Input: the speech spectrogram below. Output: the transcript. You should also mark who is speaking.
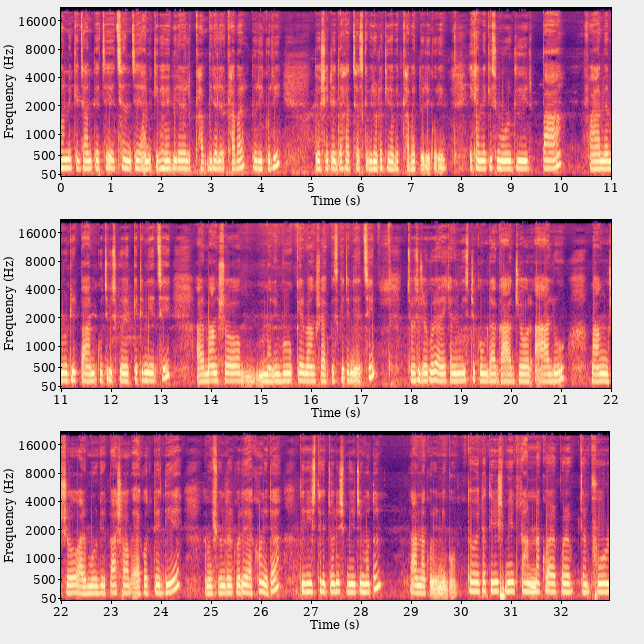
Speaker 1: অনেকে জানতে চেয়েছেন যে আমি কীভাবে বিড়ালের খা বিড়ালের খাবার তৈরি করি। তো সেটাই দেখাচ্ছে আজকে ভিডিওটা, কীভাবে খাবার তৈরি করি। এখানে কিছু মুরগির পা ফার্মের মুরগির পা আমি কুচি কুচি করে কেটে নিয়েছি। আর মাংস মানে বুকের মাংস এক পিস কেটে নিয়েছি ছোটো ছোটো করে। আর এখানে মিষ্টি কুমড়া, গাজর, আলু, মাংস আর মুরগির পা সব একত্রে দিয়ে আমি সুন্দর করে এখন এটা তিরিশ থেকে চল্লিশ মিনিটের মতন রান্না করে নিব। তো এটা তিরিশ মিনিট রান্না করার পরে যখন ফুল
